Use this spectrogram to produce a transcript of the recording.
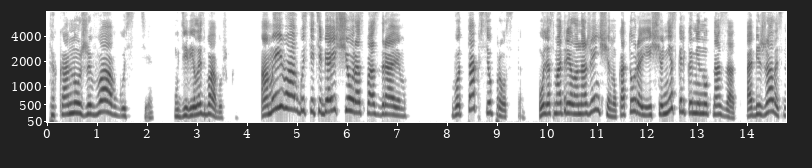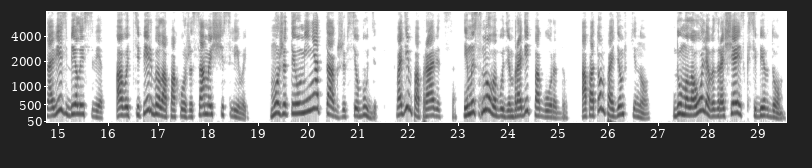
«Так оно же в августе!» Удивилась бабушка. А мы в августе тебя еще раз поздравим. Вот так все просто. Оля смотрела на женщину, которая еще несколько минут назад обижалась на весь белый свет, а вот теперь была, похоже, самой счастливой. Может, и у меня так же все будет. Вадим поправится, и мы снова будем бродить по городу, а потом пойдем в кино. Думала Оля, возвращаясь к себе в дом.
